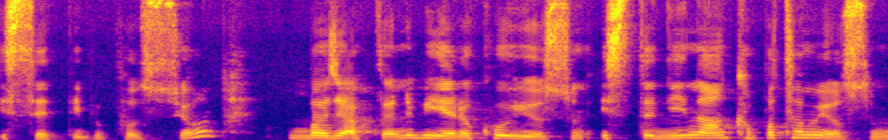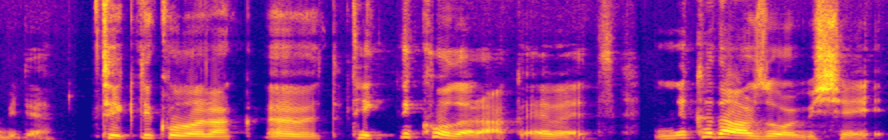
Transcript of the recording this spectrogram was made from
hissettiği bir pozisyon bacaklarını bir yere koyuyorsun. İstediğin an kapatamıyorsun bile. Teknik olarak evet. Teknik olarak evet. Ne kadar zor bir şey.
